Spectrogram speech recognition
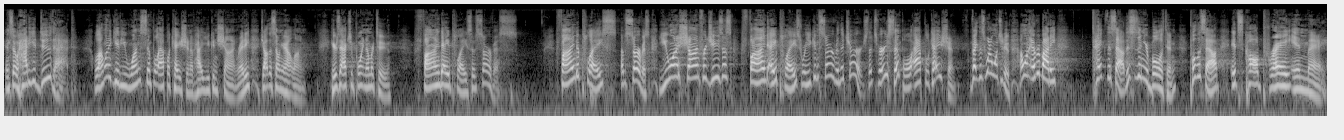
And so, how do you do that? Well, I want to give you one simple application of how you can shine. Ready? Jot this on your outline. Here's action point number two find a place of service. Find a place of service. You want to shine for Jesus? Find a place where you can serve in the church. That's very simple application. In fact, this is what I want you to do. I want everybody take this out. This is in your bulletin. Pull this out. It's called Pray in May.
